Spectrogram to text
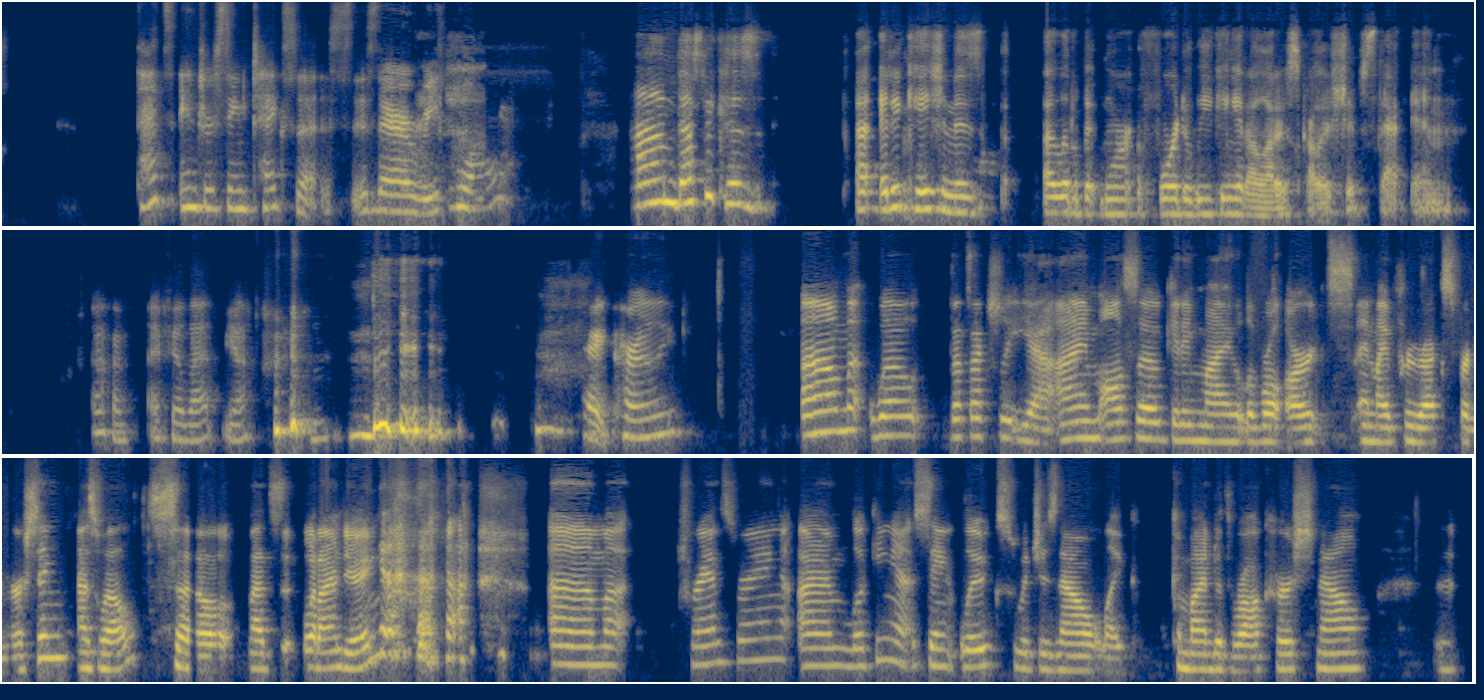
That's interesting, Texas. Is there a reason why? Um, that's because uh, education is a little bit more affordable. You can get a lot of scholarships that in. Okay, I feel that. Yeah. Mm-hmm. Carly. Um. Well, that's actually yeah. I'm also getting my liberal arts and my prereqs for nursing as well. So that's what I'm doing. um, transferring, I'm looking at St. Luke's, which is now like combined with Rockhurst now,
